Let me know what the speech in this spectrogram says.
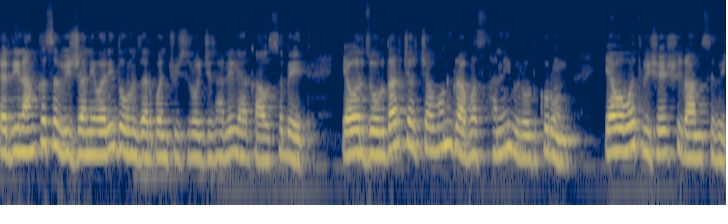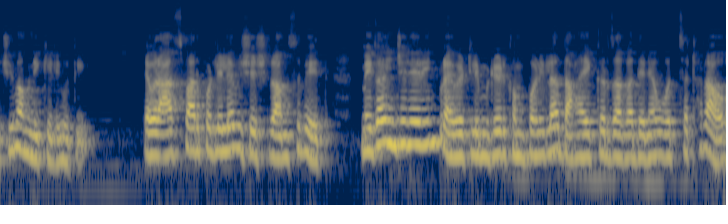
तर दिनांक सव्वीस जानेवारी दोन हजार पंचवीस रोजी झालेल्या गावसभेत यावर जोरदार चर्चा होऊन ग्रामस्थांनी विरोध करून याबाबत विशेष ग्रामसभेची मागणी केली होती. त्यावर आज पार पडलेल्या विशेष ग्रामसभेत मेगा इंजिनिअरिंग प्रायव्हेट लिमिटेड कंपनीला दहा एकर जागा देण्याबाबतचा ठराव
